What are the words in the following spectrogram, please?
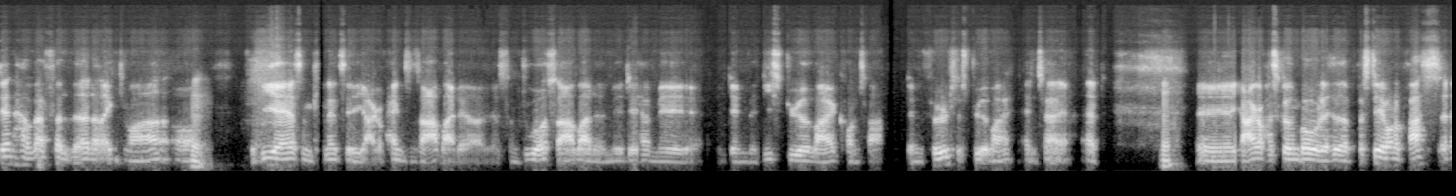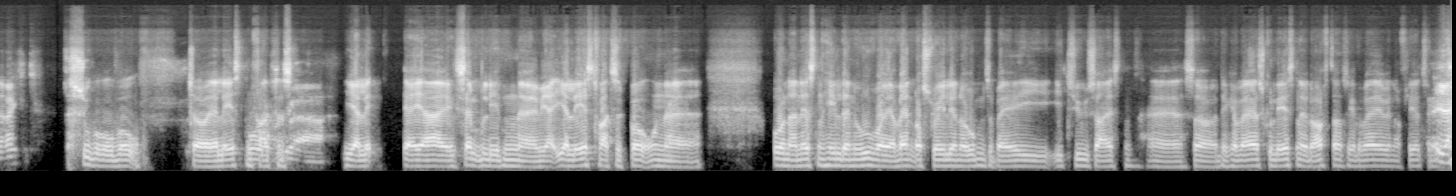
den har i hvert fald været der rigtig meget, og mm for de af jer, som kender til Jakob Hansens arbejde, og som du også arbejdede med, det her med den værdistyrede vej kontra den følelsesstyrede vej, antager jeg, at mm. øh, Jakob har skrevet en bog, der hedder Præster under pres. Er det rigtigt? Super god bog. Så jeg læste den faktisk. Er... Jeg, ja, jeg er eksempel i den. Øh, jeg, jeg læste faktisk bogen uh, under næsten hele den uge, hvor jeg vandt Australian Open tilbage i, i 2016. Uh, så det kan være, at jeg skulle læse den lidt oftere, så kan det være, at jeg vinder flere til. Ja.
